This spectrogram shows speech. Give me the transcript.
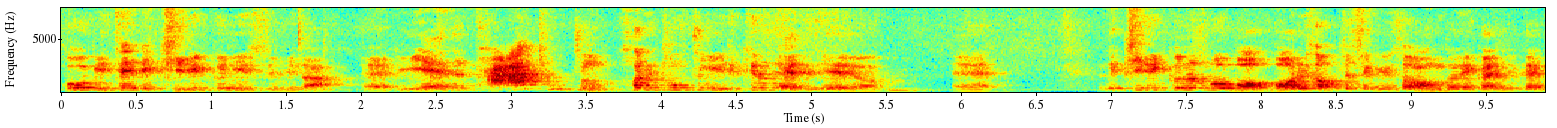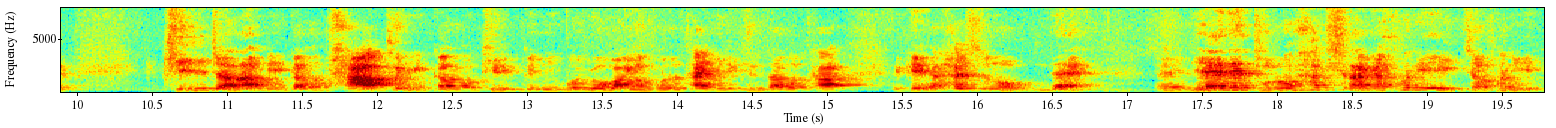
그 밑에 이제 기립근이 있습니다. 예, 그 얘들 다 통증, 허리 통증 일으키는 애들이에요. 예. 근데 기립근은 뭐 머, 머리서부터 시작해서 엉덩이까지 그러니까 길잖아. 그러니까 뭐 다 아프니까 뭐 기립근이 뭐 요방형근을 다 일으킨다고 다 이렇게 할 수는 없는데 예, 얘네 둘은 확실하게 허리에 있죠. 허리.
